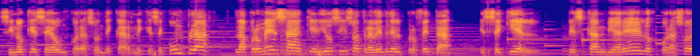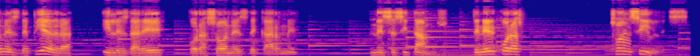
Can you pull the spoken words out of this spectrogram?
sino que sea un corazón de carne, que se cumpla la promesa que Dios hizo a través del profeta Ezequiel les cambiaré los corazones de piedra y les daré corazones de carne. Necesitamos tener corazones sensibles,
